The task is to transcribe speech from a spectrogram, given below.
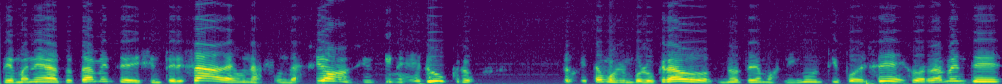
de manera totalmente desinteresada, es una fundación sin fines de lucro. Los que estamos involucrados no tenemos ningún tipo de sesgo, realmente es,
